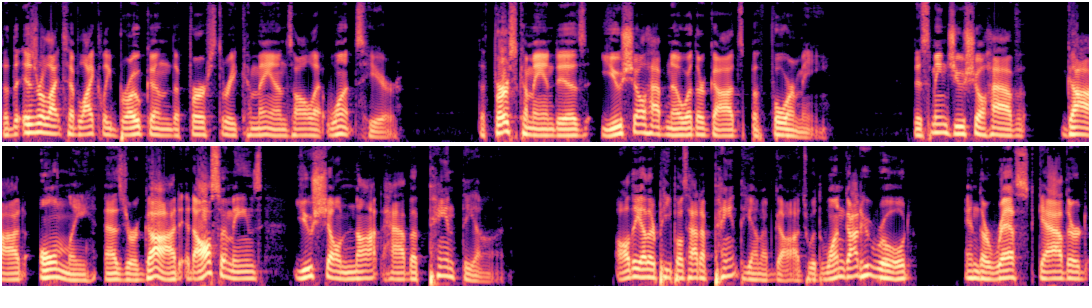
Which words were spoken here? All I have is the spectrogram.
So the Israelites have likely broken the first three commands all at once here. The first command is, You shall have no other gods before me. This means you shall have God only as your God. It also means you shall not have a pantheon. All the other peoples had a pantheon of gods with one God who ruled and the rest gathered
